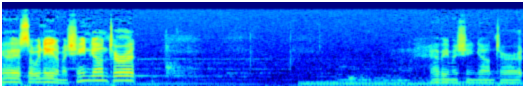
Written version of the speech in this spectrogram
Okay, so we need a machine gun turret. Heavy machine gun turret.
